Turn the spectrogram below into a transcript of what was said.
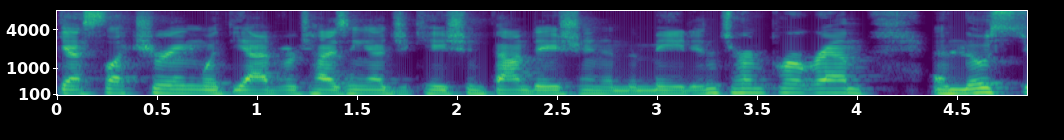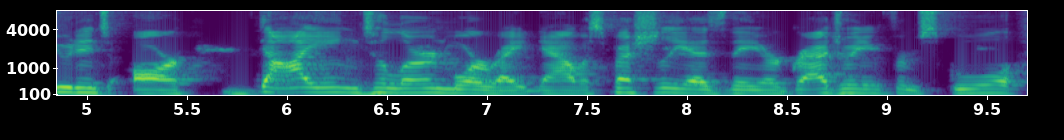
guest lecturing with the Advertising Education Foundation and the Made Intern program. And those students are dying to learn more right now, especially as they are graduating from school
